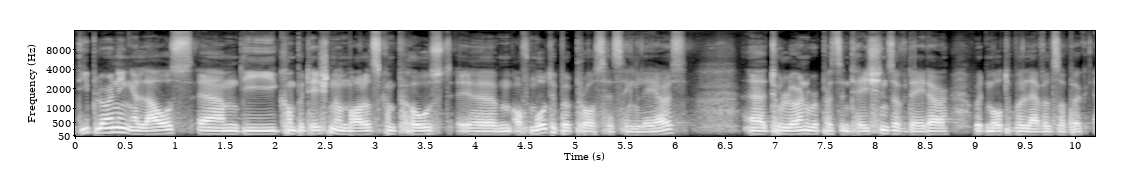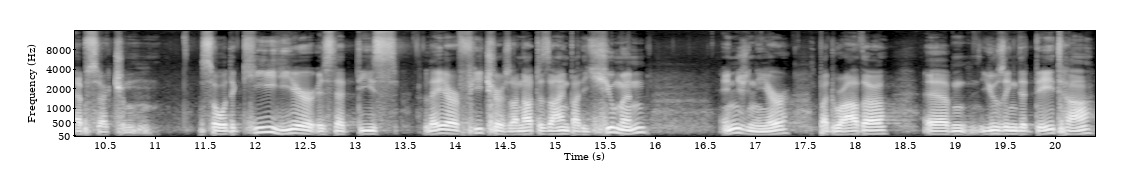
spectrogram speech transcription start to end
Deep learning allows um, the computational models composed um, of multiple processing layers uh, to learn representations of data with multiple levels of abstraction. So the key here is that these layer features are not designed by the human engineer, but rather um, using the data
